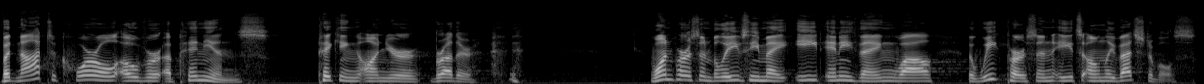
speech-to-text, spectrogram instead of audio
but not to quarrel over opinions picking on your brother. One person believes he may eat anything while the weak person eats only vegetables.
